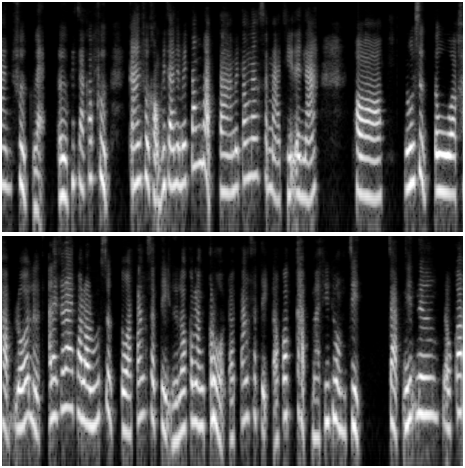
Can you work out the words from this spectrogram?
การฝึกแหละเออพี่จ๊าก็ฝึกการฝึกของพี่จ๊าเนี่ยไม่ต้องหลับตาไม่ต้องนั่งสมาธิเลยนะ พอรู้สึกตัวขับรถหรืออะไรก็ได้พอเรารู้สึกตัวตั้งสติ หรือเรากำลังโกรธเราตั้งสติเราก็กลับมาที่ดวงจิต จับนิดนึง แล้วก็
